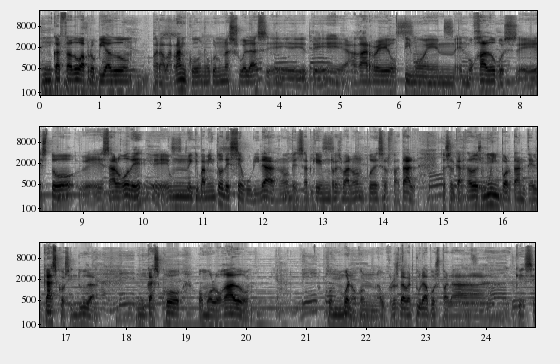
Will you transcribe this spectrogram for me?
un calzado apropiado para barranco, ¿no? con unas suelas eh, de agarre óptimo en, mojado, pues eh, esto es algo de eh, un equipamiento de seguridad, ¿no? pensar que un resbalón puede ser fatal. Entonces el calzado es muy importante, el casco sin duda, un casco homologado, con, bueno, con agujeros de abertura pues para que se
